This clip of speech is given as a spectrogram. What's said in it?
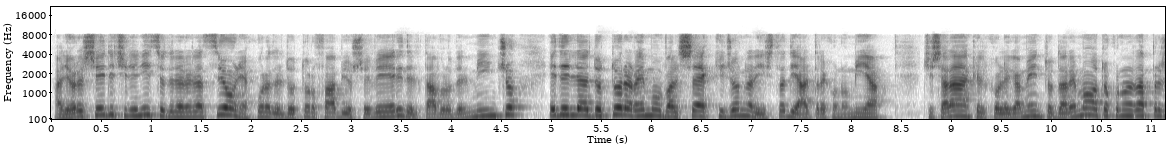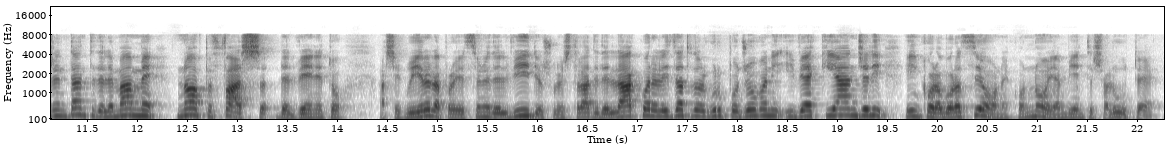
Alle ore 16 l'inizio delle relazioni a cura del dottor Fabio Severi del tavolo del Mincio e del dottor Remo Valsecchi, giornalista di Altra Economia. Ci sarà anche il collegamento da remoto con un rappresentante delle mamme NOP FAS del Veneto. A seguire la proiezione del video sulle strade dell'acqua realizzato dal gruppo giovani I Vecchi Angeli in collaborazione con Noi Ambiente Salute.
